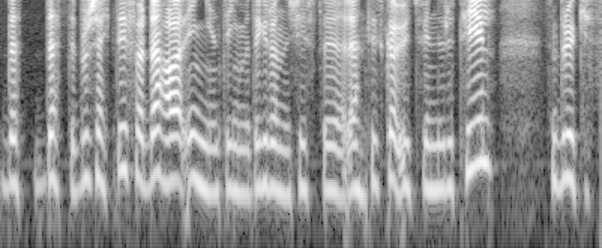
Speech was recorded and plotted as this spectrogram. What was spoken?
Det, dette prosjektet i Førde har ingenting med det grønne skiftet å gjøre. De skal utvinne rutil, som brukes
